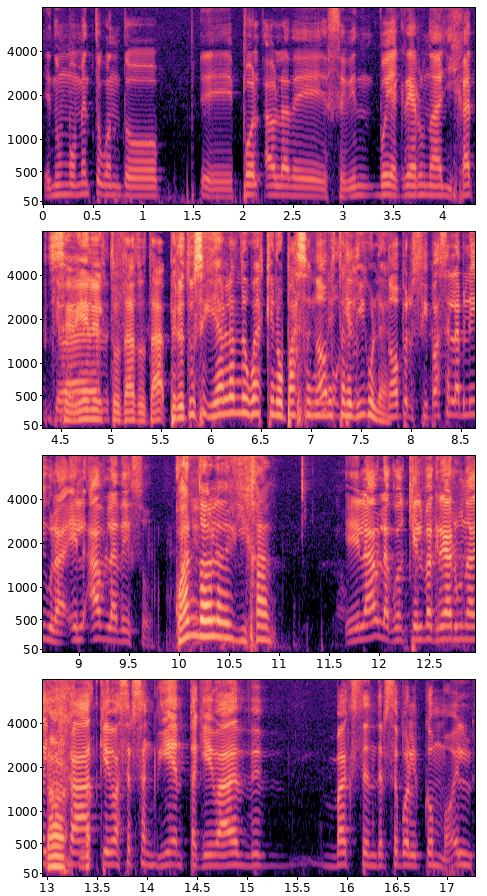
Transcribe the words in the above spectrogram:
en un momento cuando eh, Paul habla de se viene- voy a crear una yihad que Se va viene a- el tutá tutá. Pero tú seguías hablando de weas que no pasan no, en esta película. no, pero si pasa en la película, él habla de eso. ¿Cuándo habla del yihad? Él habla con que él va a crear una No, yihad que va a ser sangrienta, que va a, de- va a extenderse por el cosmos. Él,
